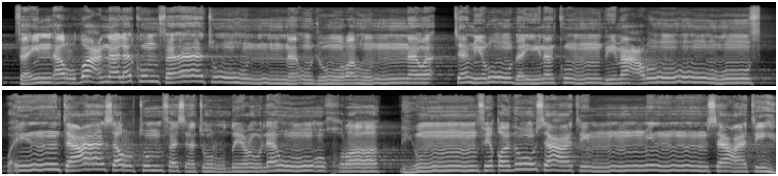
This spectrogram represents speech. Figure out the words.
فإن أرضعن لكم فآتوهن أجورهن وأ فاعتمروا بينكم بمعروف وإن تعاسرتم فسترضع له أخرى لينفق ذو سعة من سعته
